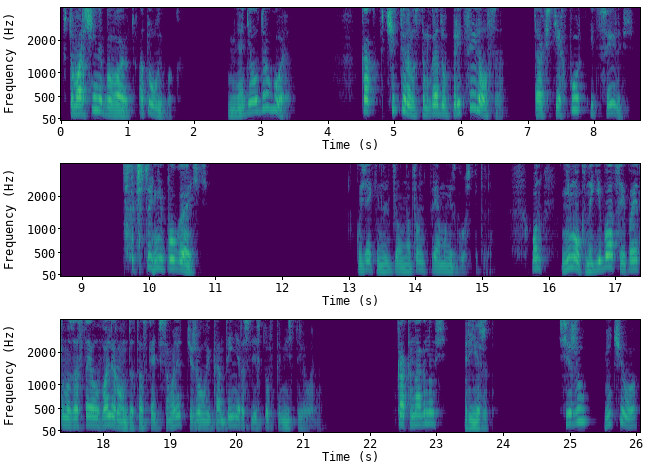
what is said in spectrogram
что морщины бывают от улыбок. У меня дело другое. Как в четырнадцатом году прицелился, так с тех пор и целюсь. Так что не пугайся. Кузякин летел на фронт прямо из госпиталя. Он не мог нагибаться и поэтому заставил Валеронда таскать в самолет тяжелые контейнеры с листовками и стрелами. Как нагнусь, режет. Сижу, ничего.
